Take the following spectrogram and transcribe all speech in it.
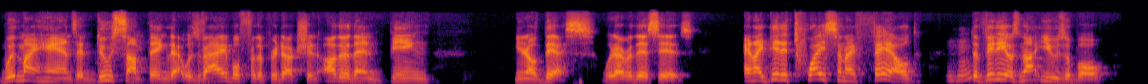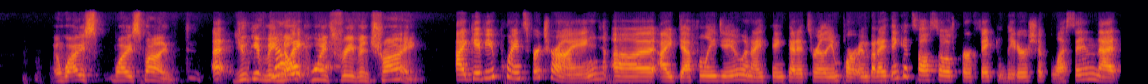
with my hands and do something that was valuable for the production, other than being, you know, this whatever this is. And I did it twice, and I failed. Mhm. The video is not usable. And why? Why are you smiling? Uh, You give me no, no I- points for even trying. I give you points for trying. Uh, I definitely do. And I think that it's really important. But I think it's also a perfect leadership lesson that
